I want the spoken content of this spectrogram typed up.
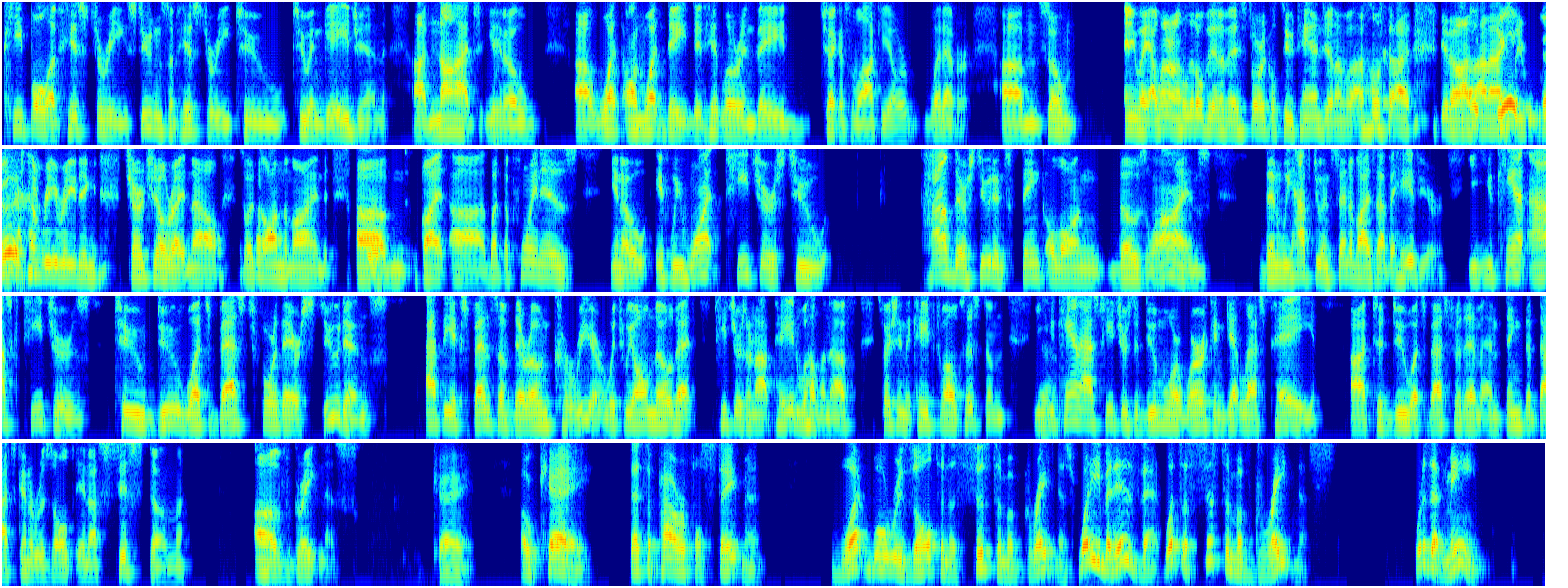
people of history, students of history to to engage in, uh, not you know uh, what on what date did Hitler invade Czechoslovakia or whatever. Um, so anyway, I went on a little bit of a historical two tangent. I'm, I, you know, I'm, oh, I'm actually I'm rereading Churchill right now, so it's on the mind. Um, but uh, but the point is, you know, if we want teachers to have their students think along those lines, then we have to incentivize that behavior. You, you can't ask teachers to do what's best for their students at the expense of their own career, which we all know that teachers are not paid well enough, especially in the K 12 system. You, yeah. you, can't ask teachers to do more work and get less pay uh, to do what's best for them and think that that's going to result in a system of greatness. Okay. Okay. That's a powerful statement. What will result in a system of greatness? What even is that? What's a system of greatness? What does that mean?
